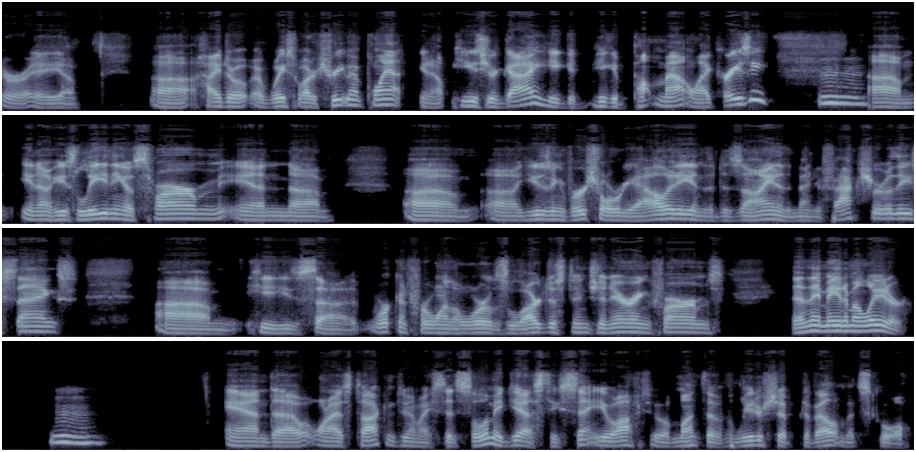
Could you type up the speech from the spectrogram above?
or a uh, uh, hydro a wastewater treatment plant, you know he's your guy. He could he could pump them out like crazy. Mm-hmm. Um, you know he's leading his firm in um, um, uh, using virtual reality in the design and the manufacture of these things. Um, he's uh, working for one of the world's largest engineering firms. Then they made him a leader. Mm. And uh, when I was talking to him, I said, "So let me guess, he sent you off to a month of leadership development school."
